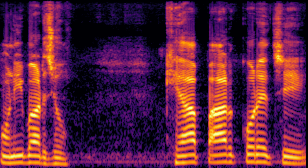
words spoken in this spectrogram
অনিবার্য। খেয়া পার করে যে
